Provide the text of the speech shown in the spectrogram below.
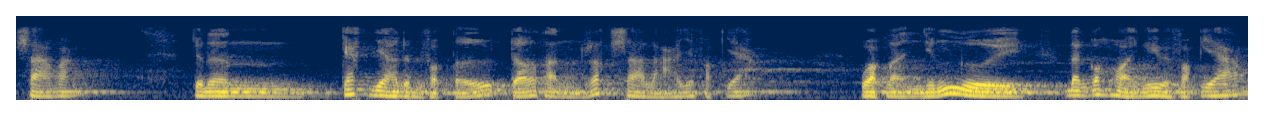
xa vắng, cho nên các gia đình Phật tử trở thành rất xa lạ với Phật giáo. Hoặc là những người đang có hoài nghi về Phật giáo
